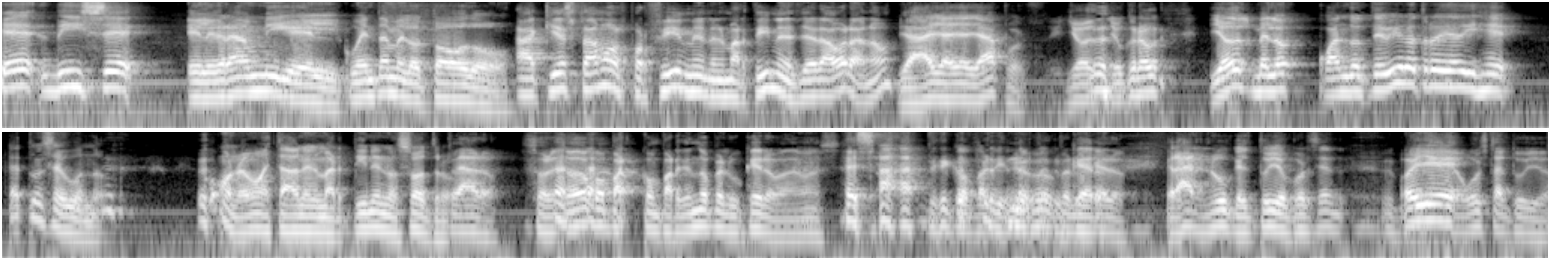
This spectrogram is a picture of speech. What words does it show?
¿Qué dice el gran Miguel? Cuéntamelo todo. Aquí estamos, por fin, en el Martínez, ya era hora, ¿no? Ya, ya, ya, ya, pues yo, yo creo, yo me lo, cuando te vi el otro día dije, date un segundo, ¿cómo no hemos estado en el Martínez nosotros? Claro, sobre todo compa- compartiendo peluquero, además. Exacto, compartiendo Peluquero. peluquero. Gran look el tuyo, por cierto. Me Oye, gusta el tuyo.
